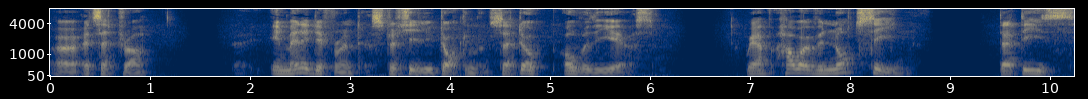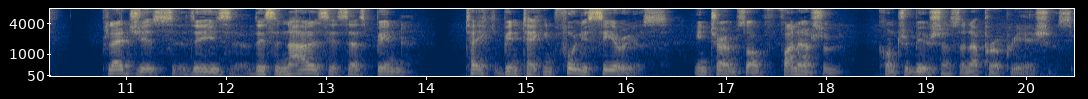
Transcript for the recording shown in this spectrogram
uh, etc., in many different strategic documents set up over the years. We have, however, not seen that these pledges, these this analysis has been take, been taken fully serious in terms of financial contributions and appropriations.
